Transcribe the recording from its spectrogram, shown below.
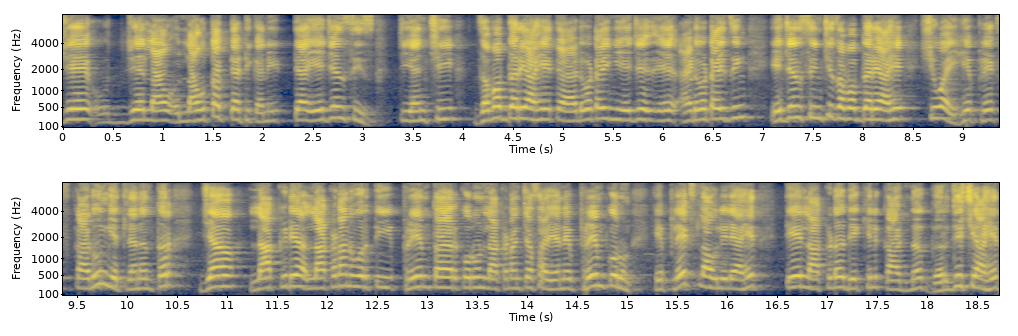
जे जे लाव लावतात त्या ठिकाणी त्या एजन्सीज यांची जबाबदारी आहे. त्या ॲडव्हर्टाईंग एजे ॲडव्हर्टायझिंग एजन्सींची जबाबदारी आहे. शिवाय हे फ्लेक्स काढून घेतल्यानंतर ज्या लाकड्या लाकडांवरती फ्रेम तयार करून लाकडांच्या साह्याने फ्रेम करून हे फ्लेक्स लावलेले आहेत ते लाकडं देखील काढणं गरजेचे आहेत.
